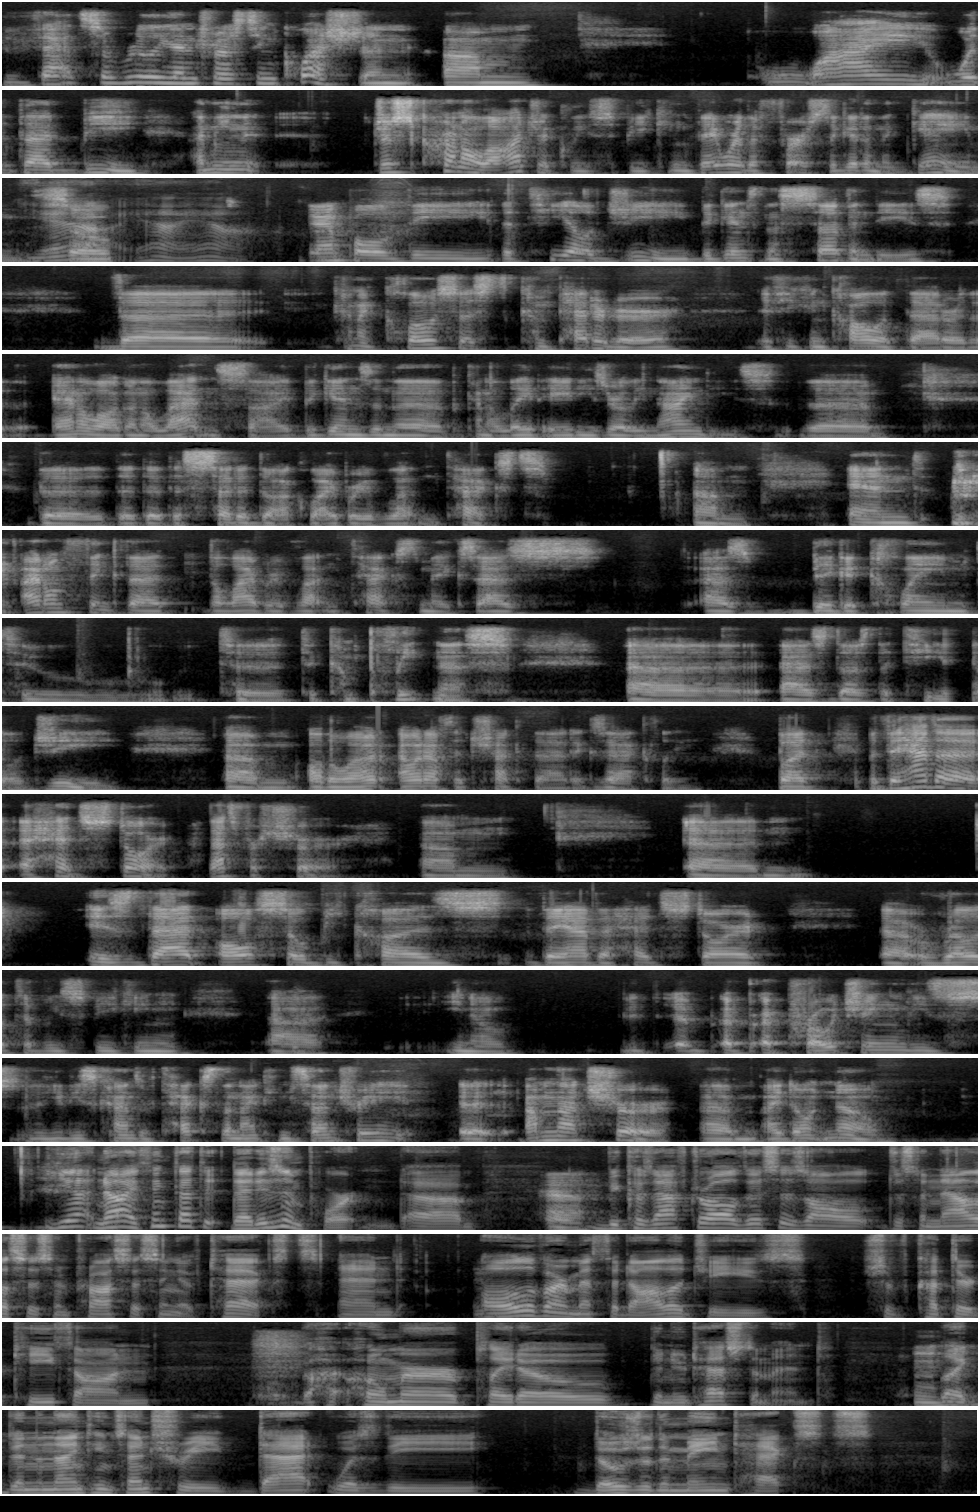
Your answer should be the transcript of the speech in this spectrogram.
That's a really interesting question. Um, why would that be? I mean, just chronologically speaking, they were the first to get in the game. Yeah, So, yeah, yeah. For example, the the TLG begins in the 70s. The kind of closest competitor, if you can call it that, or the analog on the Latin side, begins in the kind of late 80s, early 90s. The the the the, the Cetedoc Library of Latin Texts. Um, and I don't think that the Library of Latin Text makes as as big a claim to to to completeness uh, as does the TLG. Um, although I, I would have to check that exactly. But but they have a, a head start. That's for sure. Um, um, is that also because they have a head start, uh, relatively speaking? Uh, you know, approaching these these kinds of texts the 19th century. Uh, I'm not sure. Um, I don't know. Yeah, no, I think that that is important. Um, Uh, because after all, this is all just analysis and processing of texts, and all of our methodologies sort of cut their teeth on Homer, Plato, the New Testament. Like in the 19th century, that was the those are the main texts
